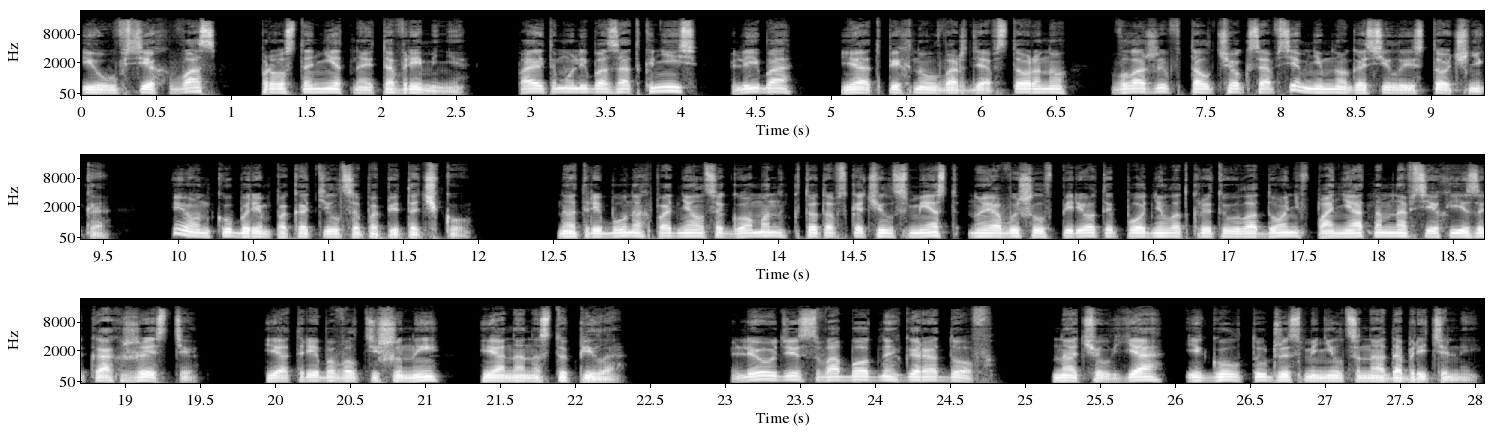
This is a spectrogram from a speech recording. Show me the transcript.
и у всех вас просто нет на это времени. Поэтому либо заткнись, либо... Я отпихнул вождя в сторону, вложив в толчок совсем немного силы источника, и он кубарем покатился по пятачку. На трибунах поднялся гомон, кто-то вскочил с мест, но я вышел вперед и поднял открытую ладонь в понятном на всех языках жести. Я требовал тишины, и она наступила. «Люди свободных городов», — начал я, и гул тут же сменился на одобрительный.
